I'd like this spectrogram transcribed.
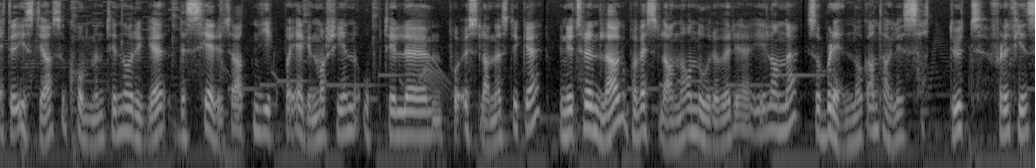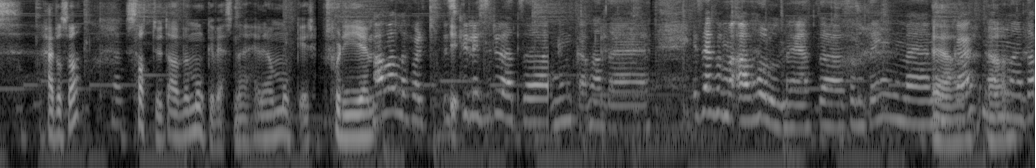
Etter istida så kom den til Norge. Det ser ut til at den gikk på egen maskin opp til på Østlandet et stykke. Men i Trøndelag, på Vestlandet og nordover i landet så ble den nok antagelig satt ut, for den fins her også, satt ut av munkevesenet, eller munker. Fordi eh, Av alle folk. Du skulle ikke tro at uh, munkene hadde I stedet for med avholdenhet og sånne ting med Ja, munker. ja. Men uh,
